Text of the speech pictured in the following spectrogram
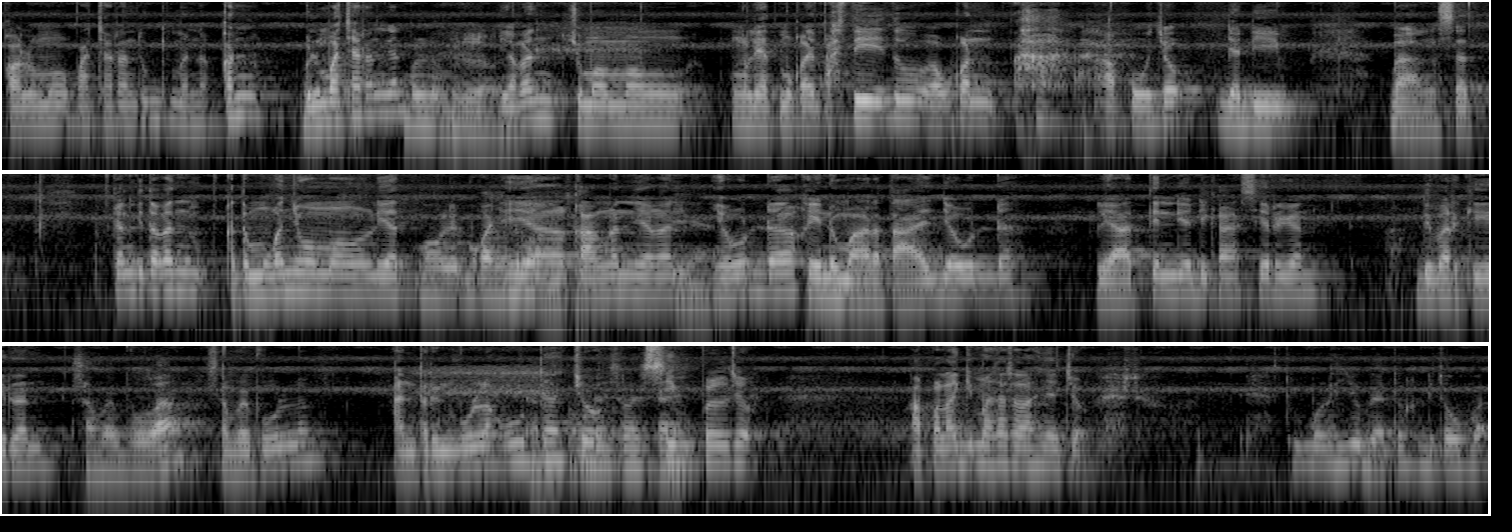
kalau mau pacaran tuh gimana? Kan belum pacaran kan? Belum. ya kan cuma mau ngelihat mukanya. Pasti itu aku kan ah aku cok jadi bangsat. Kan kita kan ketemu kan cuma mau lihat Mau lihat mukanya iya doang. kangen ya kan? Iya. ya udah ke Indomaret aja udah. Liatin dia di kasir kan di parkiran. Sampai pulang? Sampai pulang anterin pulang udah cok simple cok apalagi masalahnya cok itu boleh juga tuh dicoba.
